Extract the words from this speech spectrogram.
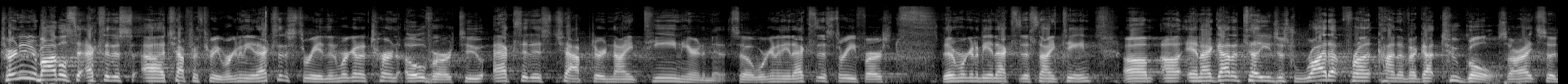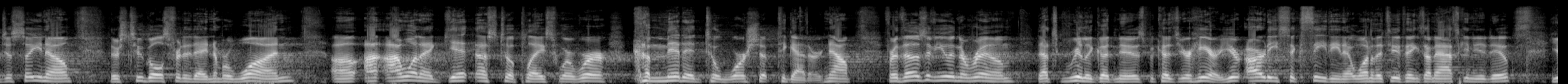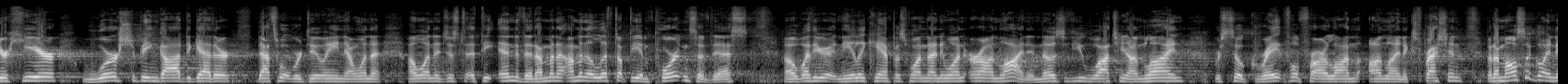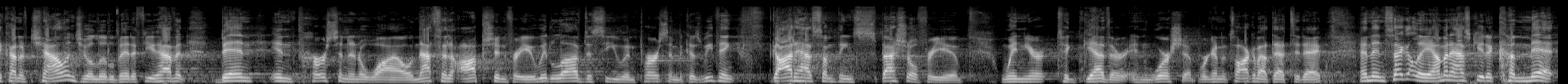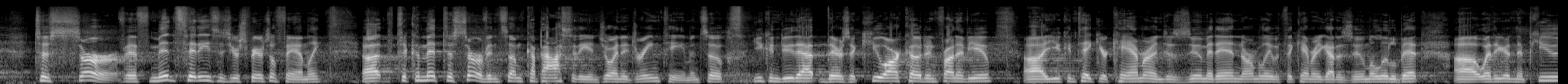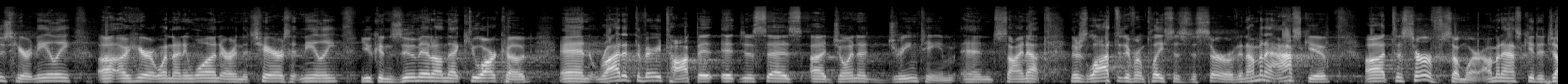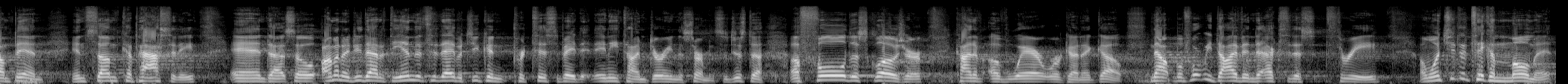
turn in your Bibles to Exodus uh, chapter 3. We're going to be in Exodus 3, and then we're going to turn over to Exodus chapter 19 here in a minute. So we're going to be in Exodus 3 first. Then we're going to be in Exodus 19. Um, uh, and I got to tell you, just right up front, kind of, I got two goals, all right? So just so you know, there's two goals for today. Number one, uh, I, I want to get us to a place where we're committed to worship together. Now, for those of you in the room, that's really good news because you're here. You're already succeeding at one of the two things I'm asking you to do. You're here worshiping God together. That's what we're doing. I want to I want to just at the end of it, I'm going to I'm to lift up the importance of this, uh, whether you're at Neely Campus 191 or online. And those of you watching online, we're so grateful for our online expression, but I'm also going to kind of challenge you a little bit if you haven't been in person in a while, and that's an option for you. We'd love to see you in person because we think God has something special for you when you're together in worship. We're going to talk about that today. And then, secondly, I'm going to ask you to commit to serve. If Mid Cities is your spiritual family, uh, to commit to serve in some capacity and join a dream team. And so you can do that. There's a QR code in front of you. Uh, you can take your camera and just zoom it in. Normally, with the camera, you got to zoom a little bit. Uh, whether you're in the pews here at Neely, uh, or here at 191, or in the chairs at Neely, you can zoom in on that QR code. And right at the very top, it, it just says uh, join a dream team and sign up. There's lots of different places to serve. And I'm going to ask you uh, to serve somewhere somewhere. I'm going to ask you to jump in in some capacity. And uh, so I'm going to do that at the end of today, but you can participate at any time during the sermon. So just a, a full disclosure kind of of where we're going to go. Now, before we dive into Exodus 3, I want you to take a moment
